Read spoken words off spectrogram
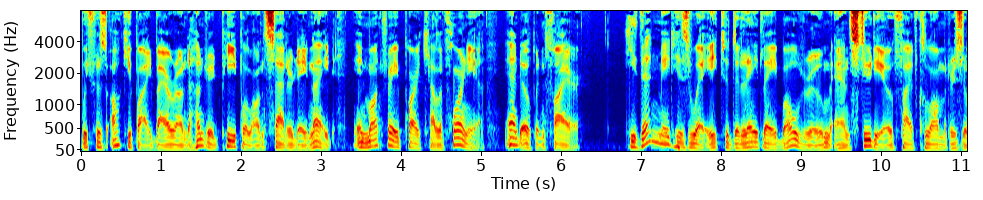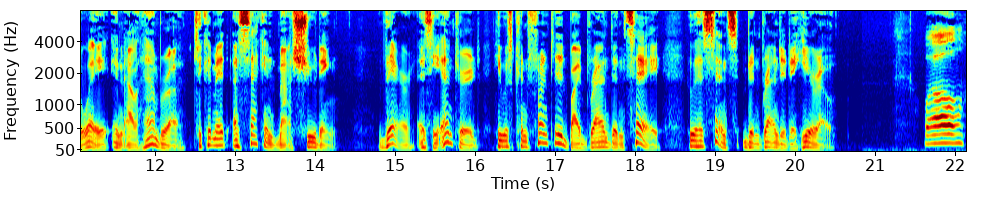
which was occupied by around 100 people on Saturday night in Monterey Park, California, and opened fire. He then made his way to the Lai Lai Ballroom and studio five kilometers away in Alhambra to commit a second mass shooting. There, as he entered, he was confronted by Brandon Tsay, who has since been branded a hero. Well,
